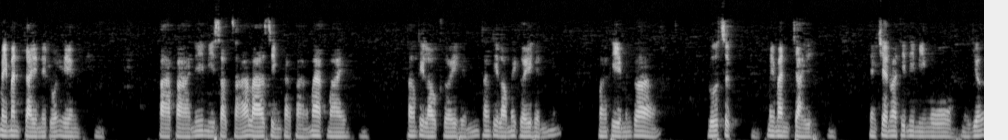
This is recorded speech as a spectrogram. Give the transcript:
ไม่มั่นใจในตัวเอง ป่าป่านี่มีสัตว์สาราสิ่งต่างๆมากมาย ทั้งที่เราเคยเห็น ทั้งที่เราไม่เคยเห็น บางทีมันก็รู้สึกไม่มั่นใจ อย่างเช่นว่าที่นี่มีงูเยอะ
